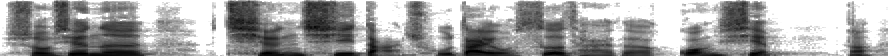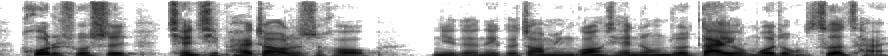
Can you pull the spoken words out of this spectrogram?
首先呢，前期打出带有色彩的光线啊，或者说是前期拍照的时候，你的那个照明光线中就带有某种色彩，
